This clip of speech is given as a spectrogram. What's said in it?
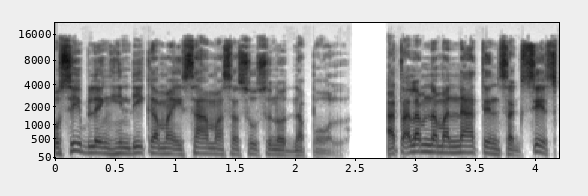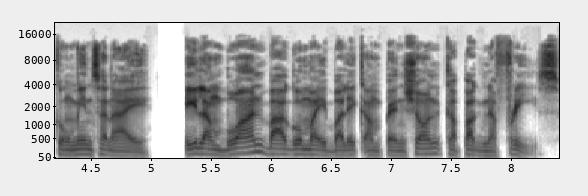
posibleng hindi ka maisama sa susunod na poll. At alam naman natin sa GSIS kung minsan ay ilang buwan bago maibalik ang pensyon kapag na-freeze.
